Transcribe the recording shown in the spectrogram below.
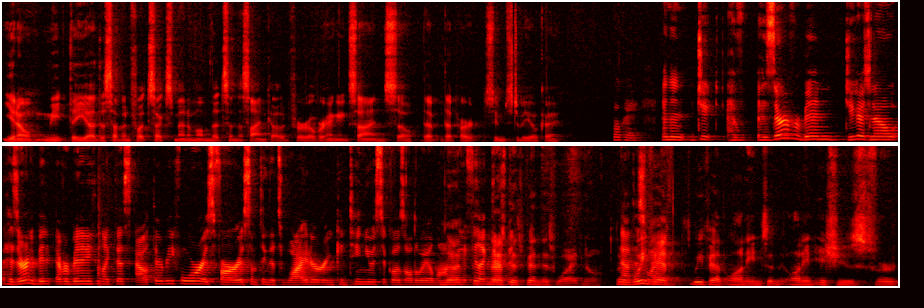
you know, meet the, uh, the seven foot six minimum that's in the sign code for overhanging signs, so that, that part seems to be okay. Okay, and then do, have, has there ever been, do you guys know, has there any been, ever been anything like this out there before? As far as something that's wider and continuous that goes all the way along? I I Not, feel like there's not that's been, been this wide, no. Not We've wide. had, we've had awnings and awning issues for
